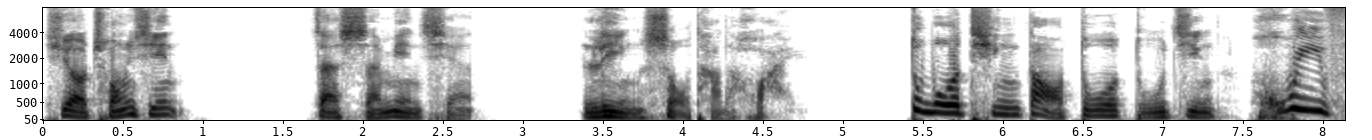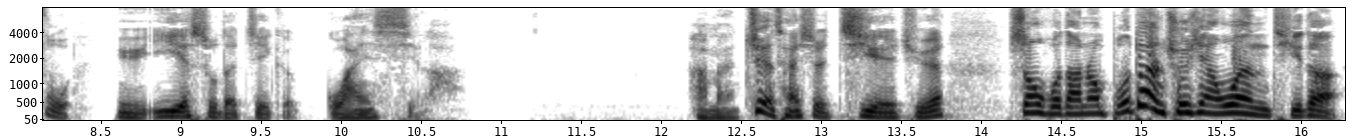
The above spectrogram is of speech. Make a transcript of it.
需要重新在神面前领受他的话语，多听到，多读经，恢复与耶稣的这个关系了。阿门，这才是解决生活当中不断出现问题的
